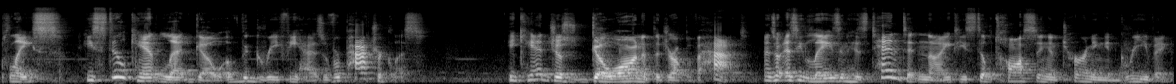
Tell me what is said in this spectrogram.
place, he still can't let go of the grief he has over Patroclus. He can't just go on at the drop of a hat. And so as he lays in his tent at night, he's still tossing and turning and grieving.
